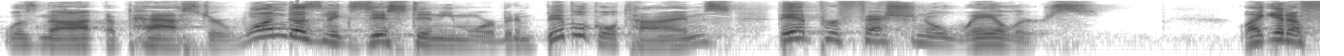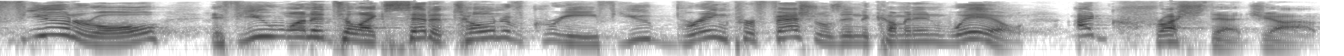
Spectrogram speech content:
was not a pastor. One doesn't exist anymore, but in biblical times, they had professional wailers. Like at a funeral, if you wanted to like set a tone of grief, you'd bring professionals in to come in and wail. I'd crush that job.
